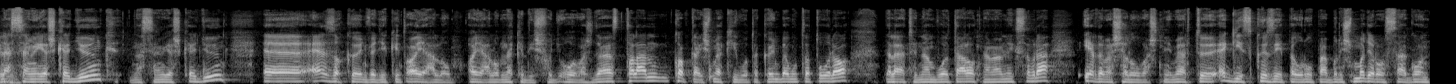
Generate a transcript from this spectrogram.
Ne személyeskedjünk, ne személyeskedjünk. Ez a könyv egyébként ajánlom, ajánlom neked is, hogy olvasd el ezt. Talán kaptál is meghívót a könyvbemutatóra, de lehet, hogy nem voltál ott, nem emlékszem rá. Érdemes elolvasni, mert egész Közép-Európában is Magyarországon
